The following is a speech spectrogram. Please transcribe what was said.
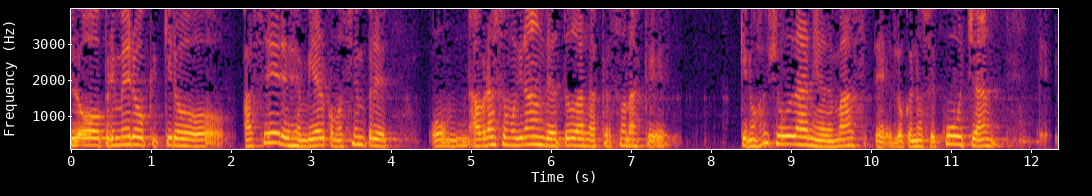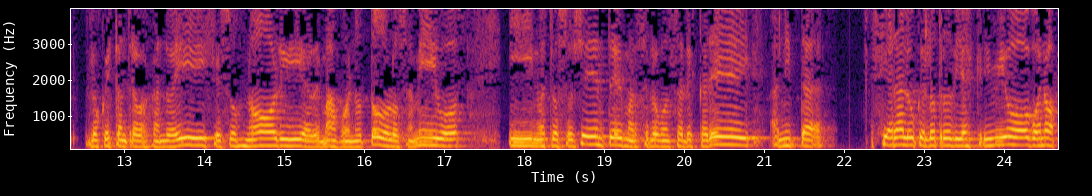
Lo primero que quiero hacer es enviar, como siempre, un abrazo muy grande a todas las personas que, que nos ayudan y además eh, los que nos escuchan, eh, los que están trabajando ahí, Jesús Nori, además, bueno, todos los amigos y nuestros oyentes, Marcelo González Carey, Anita lo que el otro día escribió, bueno,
